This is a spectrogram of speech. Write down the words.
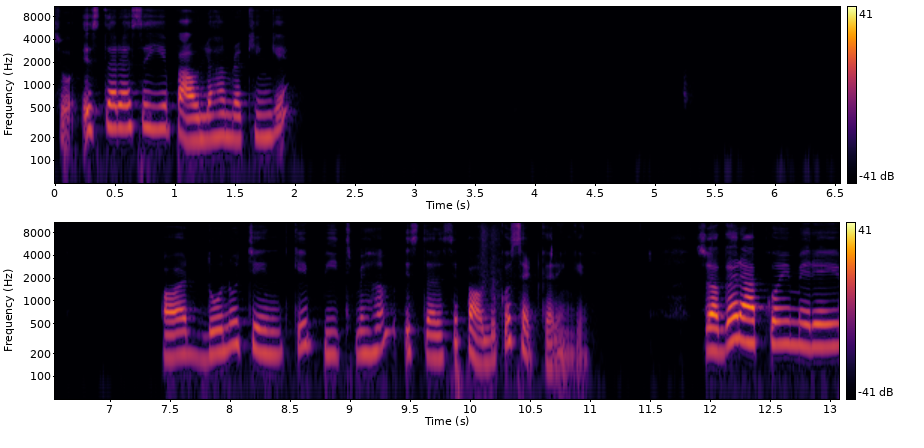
सो इस तरह से ये पावला हम रखेंगे। और दोनों चेन के बीच में हम इस तरह से पावलों को सेट करेंगे। सो so, अगर आपको ये मेरे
